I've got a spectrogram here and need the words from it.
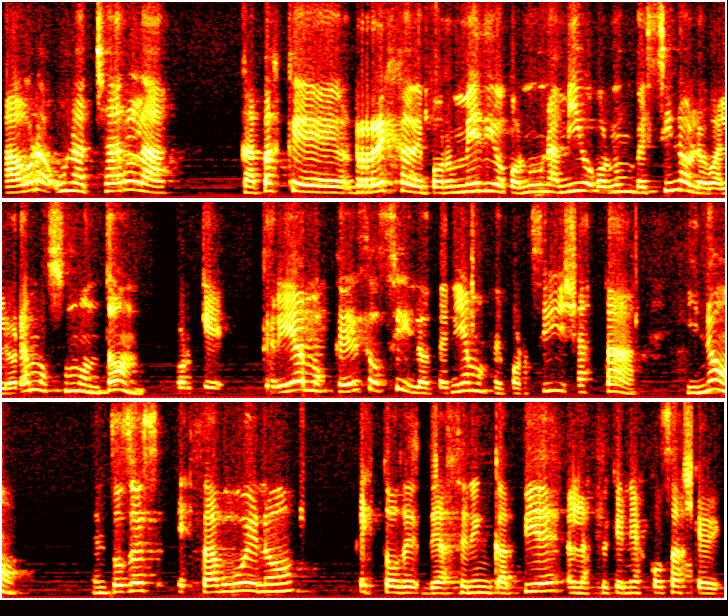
Ahora una charla capaz que reja de por medio con un amigo, con un vecino, lo valoramos un montón, porque creíamos que eso sí, lo teníamos de por sí y ya está. Y no. Entonces está bueno esto de, hacer hincapié en las pequeñas cosas que,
